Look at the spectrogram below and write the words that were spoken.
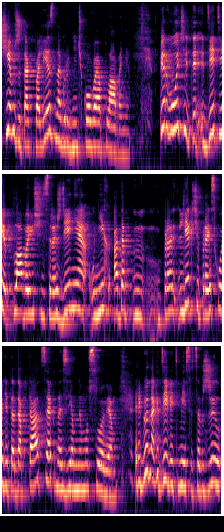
чем же так полезно грудничковое плавание. В первую очередь, дети, плавающие с рождения, у них адап... легче происходит адаптация к наземным условиям. Ребенок 9 месяцев жил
